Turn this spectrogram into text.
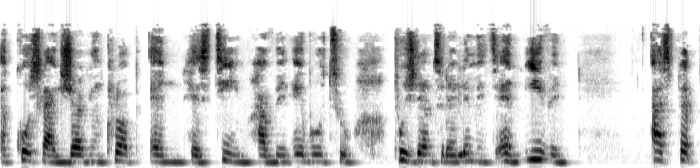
a coach like Jurgen Klopp and his team have been able to push them to the limit, and even as Pep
